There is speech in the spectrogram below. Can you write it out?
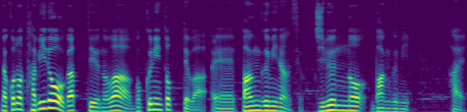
だこの旅動画っていうのは僕にとっては、えー番組なんですよ。自分の番組。はい。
